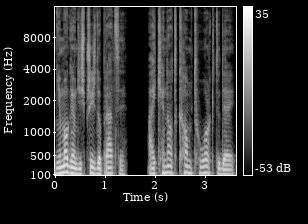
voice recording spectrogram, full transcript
Nie mogę dziś przyjść do pracy. I cannot come to work today.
